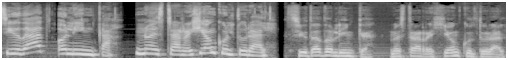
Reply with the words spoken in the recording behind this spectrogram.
Ciudad Olinca, nuestra región cultural. Ciudad Olinca, nuestra región cultural.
